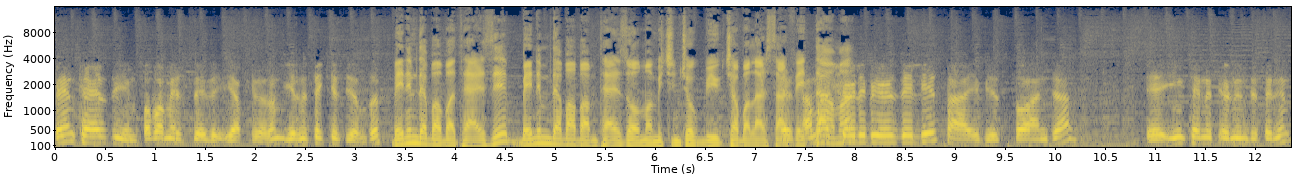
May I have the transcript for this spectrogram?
Ben terziyim. Baba mesleği yapıyorum. 28 yıldır. Benim de baba terzi. Benim de babam terzi olmam için çok büyük çabalar sarf Evet, etti ama, ama, şöyle bir özelliğe sahibiz Doğancan. Ee, internet önünde senin.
